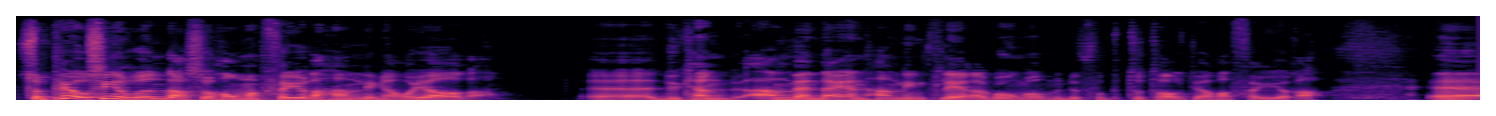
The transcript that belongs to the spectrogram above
Så på sin runda så har man fyra handlingar att göra. Eh, Du kan använda en handling flera gånger, men du får totalt göra fyra. Eh,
